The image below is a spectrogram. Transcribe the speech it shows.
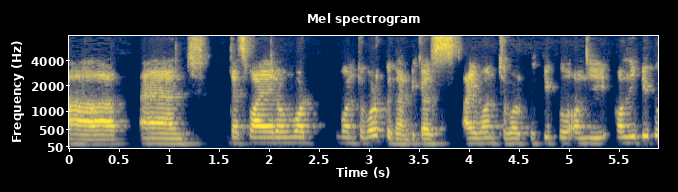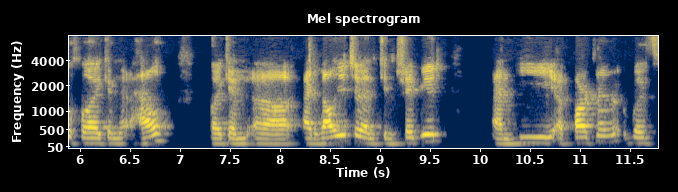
uh, and that's why i don't want want to work with them because i want to work with people only only people who i can help who i can uh, add value to and contribute and be a partner with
